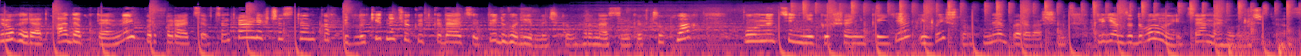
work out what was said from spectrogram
Другий ряд адаптивний, перфорація в центральних частинках, підлокітничок відкидається, підголівнички в гарнесеньких чохлах, повноцінні кишеньки є і вийшло неперевершено. Клієнт задоволений, це найголовніше для нас.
